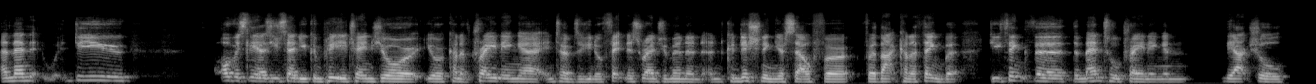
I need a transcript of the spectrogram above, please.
And then do you obviously as you said you completely change your your kind of training uh, in terms of you know fitness regimen and, and conditioning yourself for for that kind of thing. But do you think the the mental training and the actual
